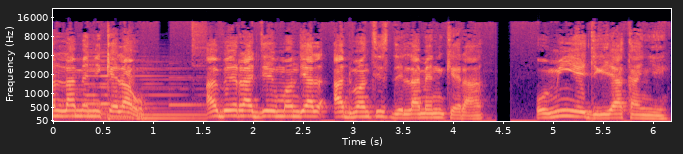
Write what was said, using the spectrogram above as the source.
an lamɛnnikɛlaw a be radio mondial advantiste de lamɛnni kɛra o min ye jigiya kan ye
